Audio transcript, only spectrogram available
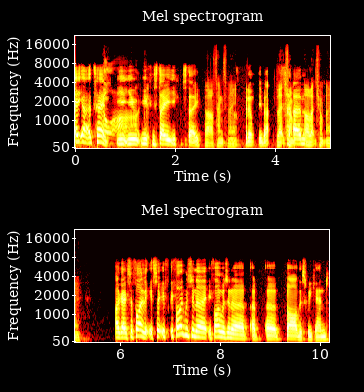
eight out of ten. You, you, you can stay. You can stay. Oh, thanks, mate. We don't want you back. Let Trump. Um, I'll let Trump know. Okay, so finally, so if, if I was in a if I was in a, a, a bar this weekend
